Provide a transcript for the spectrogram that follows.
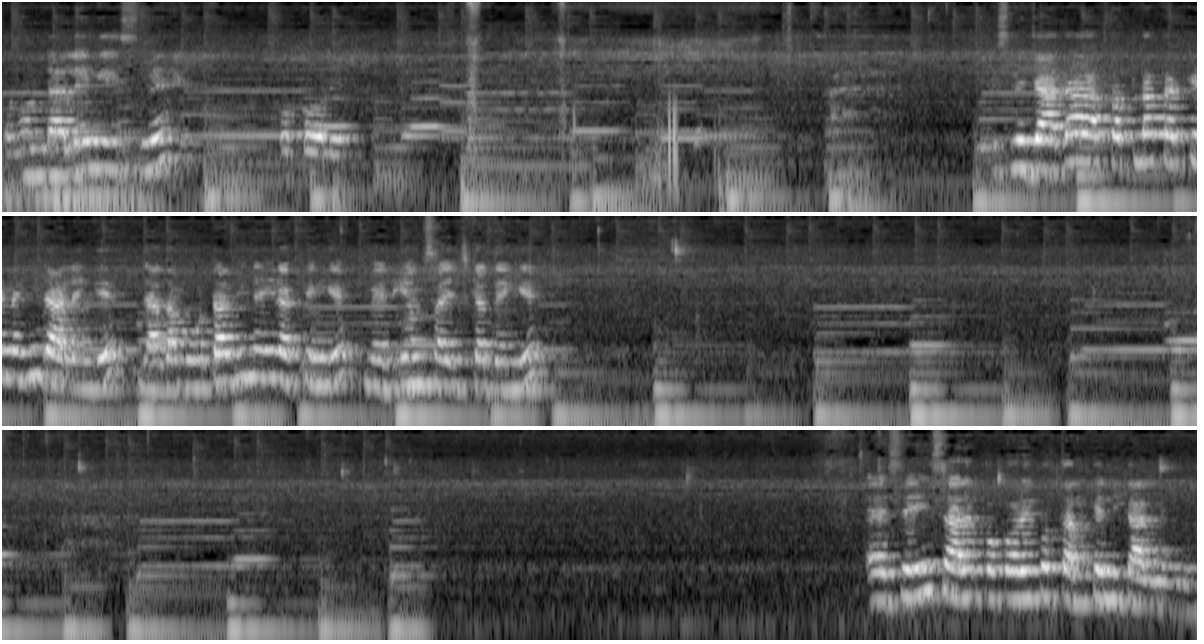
तो हम डालेंगे इसमें पकौड़े। इसमें ज़्यादा पतला करके नहीं डालेंगे, ज़्यादा मोटा भी नहीं रखेंगे मीडियम साइज़ का देंगे। ऐसे ही सारे पकौड़े को तल के निकाल लेंगे।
